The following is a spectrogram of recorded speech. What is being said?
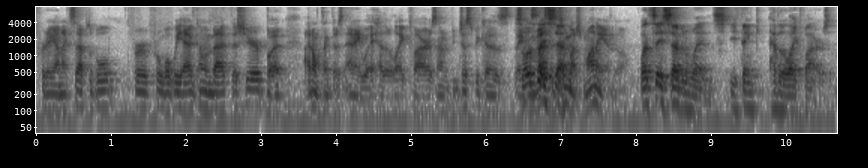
pretty unacceptable for, for what we had coming back this year, but I don't think there's any way Heather Lyke fires him just because they So invested too much money into him. Let's say seven wins. You think Heather Lyke fires him?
